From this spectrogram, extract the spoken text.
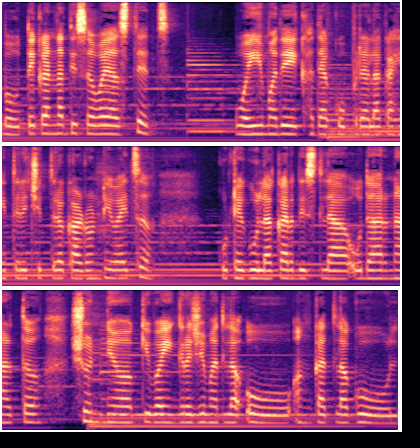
बहुतेकांना ती सवय असतेच. वहीमध्ये एखाद्या कोपऱ्याला काहीतरी चित्र काढून ठेवायचं कुठे गोलाकार दिसला उदाहरणार्थ शून्य किंवा इंग्रजीमधला ओ अंकातला गोल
